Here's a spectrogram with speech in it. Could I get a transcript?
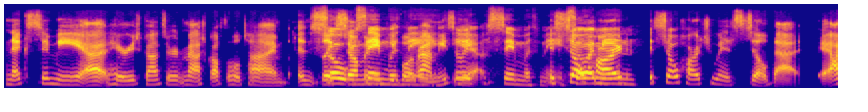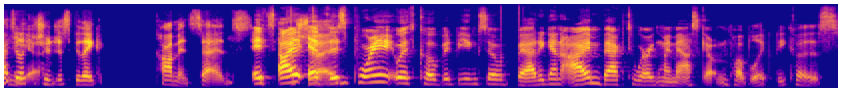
next to me at Harry's concert mask off the whole time and like so, so, many people me. around me. so like yeah, same with me. it's so, so I hard mean, it's so hard to instill that. I feel like it should just be like common sense. It's I at this point with COVID being so bad again, I'm back to wearing my mask out in public because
